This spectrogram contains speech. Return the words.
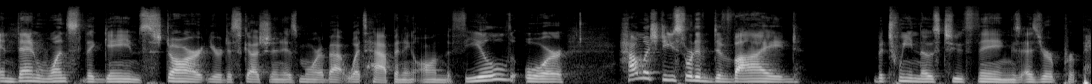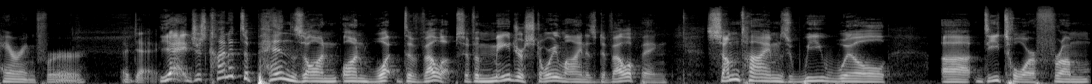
And then once the games start, your discussion is more about what's happening on the field, or how much do you sort of divide between those two things as you're preparing for a day? Yeah, it just kind of depends on on what develops. If a major storyline is developing, sometimes we will uh, detour from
